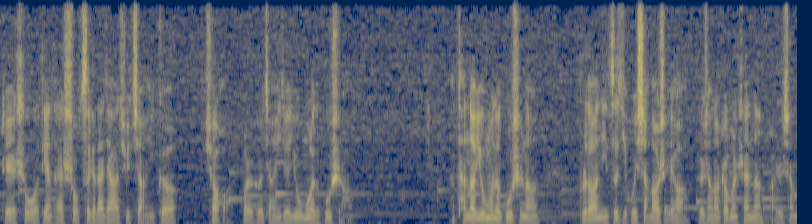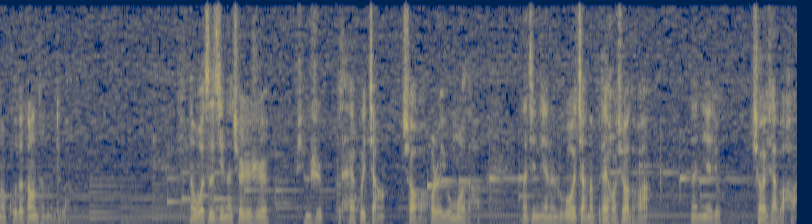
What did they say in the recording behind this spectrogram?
这也是我电台首次给大家去讲一个笑话，或者说讲一节幽默的故事哈。那谈到幽默的故事呢，不知道你自己会想到谁哈？是想到赵本山呢，还是想到郭德纲他们，对吧？那我自己呢，确实是。平时不太会讲笑话或者幽默的哈，那今天呢，如果我讲的不太好笑的话，那你也就笑一下吧哈。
